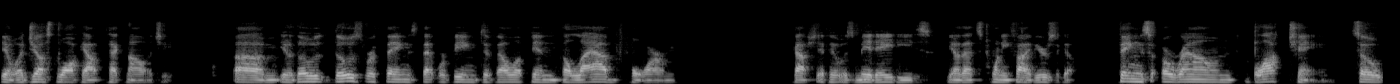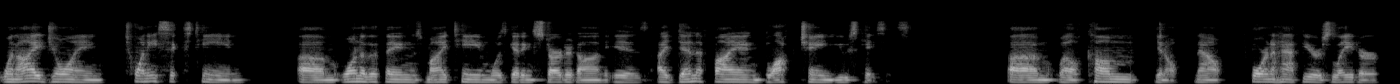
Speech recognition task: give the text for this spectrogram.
You know, a just walkout technology. Um, you know, those those were things that were being developed in the lab form. Gosh, if it was mid '80s, you know, that's 25 years ago. Things around blockchain. So when I joined 2016, um, one of the things my team was getting started on is identifying blockchain use cases. Um, well, come, you know, now four and a half years later,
